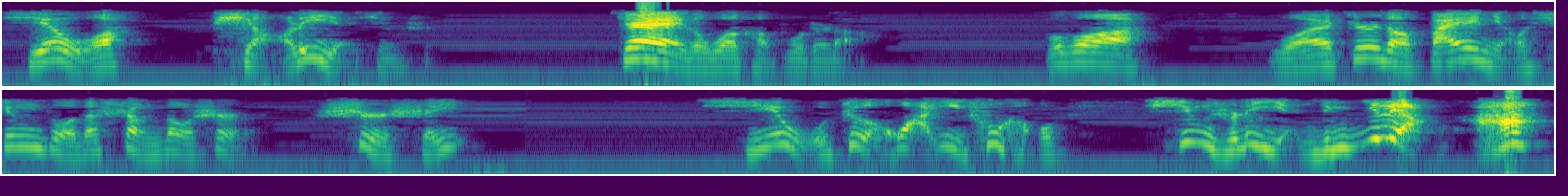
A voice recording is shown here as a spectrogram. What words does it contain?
邪武瞟了一眼星矢，这个我可不知道。不过我知道百鸟星座的圣斗士是谁。邪武这话一出口，星矢的眼睛一亮啊！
